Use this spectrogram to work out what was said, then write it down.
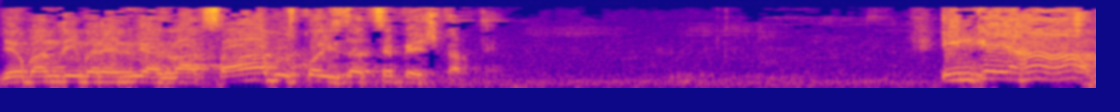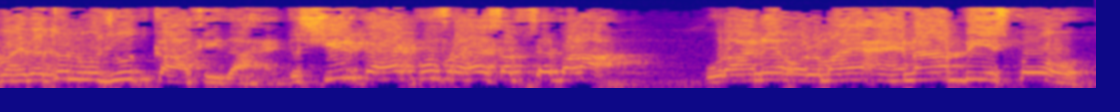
دیوبندی، بریلوی حضرات صاحب اس کو عزت سے پیش کرتے ہیں۔ ان کے یہاں وحدت الوجود کا عقیدہ ہے۔ جو شرک ہے، کفر ہے سب سے بڑا۔ پرانے علماء احناب بھی اس کو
